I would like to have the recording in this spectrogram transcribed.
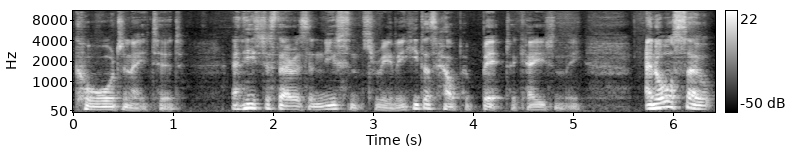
coordinated. And he's just there as a nuisance, really. He does help a bit occasionally. And also,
